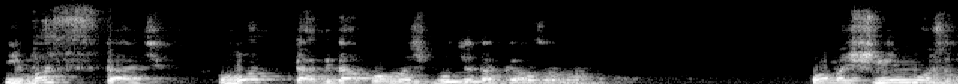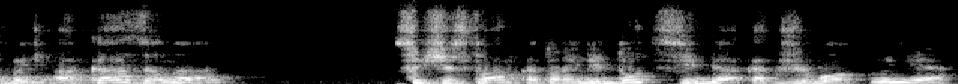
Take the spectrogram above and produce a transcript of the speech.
и восстать. Вот тогда помощь будет оказана. Помощь не может быть оказана существам, которые ведут себя как животные,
